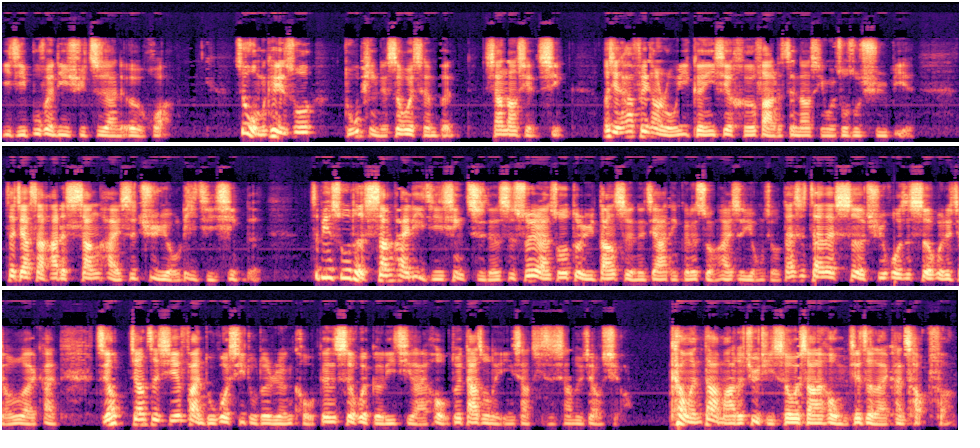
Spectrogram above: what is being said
以及部分地区治安的恶化。所以，我们可以说，毒品的社会成本相当显性，而且它非常容易跟一些合法的正当行为做出区别。再加上它的伤害是具有立即性的。这边说的伤害立即性，指的是虽然说对于当事人的家庭可能损害是永久，但是站在社区或是社会的角度来看，只要将这些贩毒或吸毒的人口跟社会隔离起来后，对大众的影响其实相对较小。看完大麻的具体社会伤害后，我们接着来看炒房。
